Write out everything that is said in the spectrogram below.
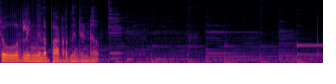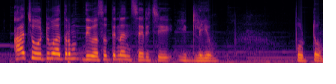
ചോറിൽ ഇങ്ങനെ പടർന്നിട്ടുണ്ടാവും. ആ ചോറ്റുപാത്രം ദിവസത്തിനനുസരിച്ച് ഇഡ്ഡലിയും പുട്ടും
